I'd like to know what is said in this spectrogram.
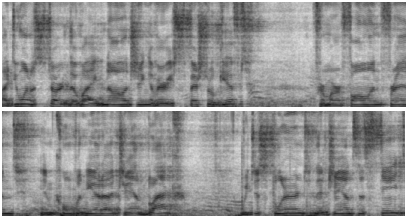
I do want to start, though, by acknowledging a very special gift from our fallen friend and compañera Jan Black. We just learned that Jan's estate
